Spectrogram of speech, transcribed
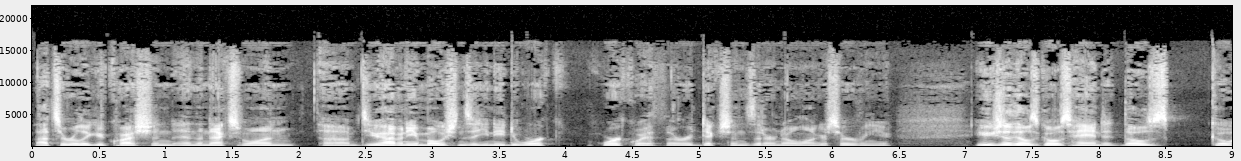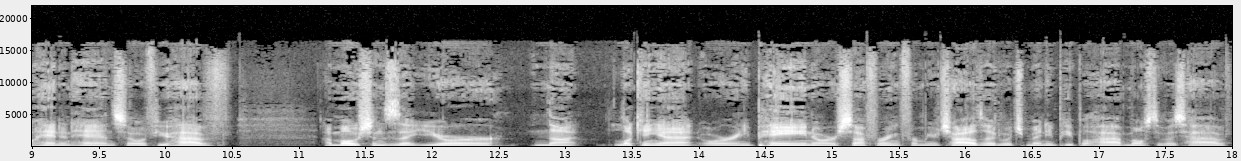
that's a really good question. And the next one: um, Do you have any emotions that you need to work work with, or addictions that are no longer serving you? Usually, those goes hand those go hand in hand. So if you have emotions that you're not looking at, or any pain or suffering from your childhood, which many people have, most of us have,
